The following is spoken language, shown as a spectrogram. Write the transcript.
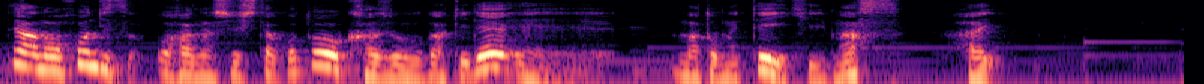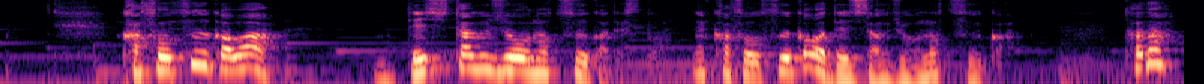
で、あの、本日お話ししたことを箇条書きで、えー、まとめていきます。はい。仮想通貨はデジタル上の通貨ですと。ね、仮想通貨はデジタル上の通貨。ただ、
